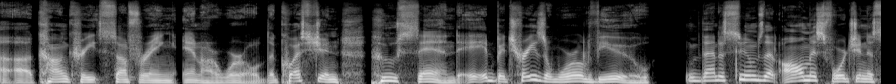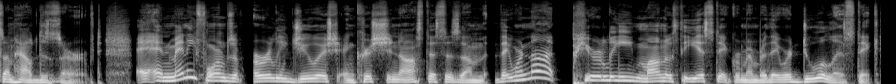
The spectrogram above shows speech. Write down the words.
uh, uh concrete suffering in our world. The question, "Who sinned?" it betrays a worldview that assumes that all misfortune is somehow deserved. And many forms of early Jewish and Christian Gnosticism, they were not purely monotheistic. Remember, they were dualistic.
